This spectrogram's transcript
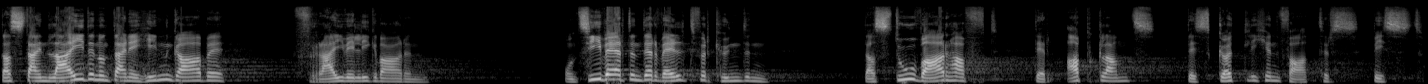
dass dein Leiden und deine Hingabe freiwillig waren und sie werden der Welt verkünden, dass du wahrhaft der Abglanz des göttlichen Vaters bist.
